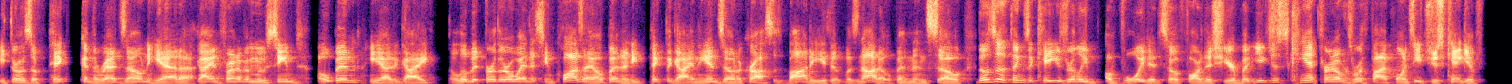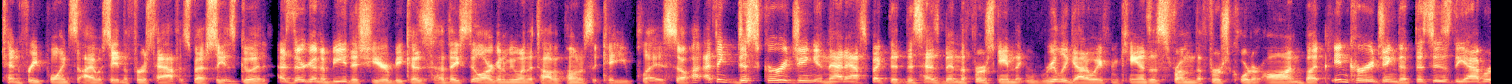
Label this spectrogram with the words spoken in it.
he throws a pick in the red zone. He had a guy in front of him who seemed open. He had a guy a little bit further away that seemed quasi open, and he picked the guy in the end zone across his body that was not open. And so those are the things that KU's really avoided so far this year. But you just can't turnovers worth five points each. You just can't give 10 free points to Iowa State in the first half, especially as good as they're going to be this year, because they still are going to be one of the top opponents that KU plays. So I think discouraging in that aspect that this has been the first game that really got away from Kansas from the first quarter on, but encouraging that this is the aberration.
